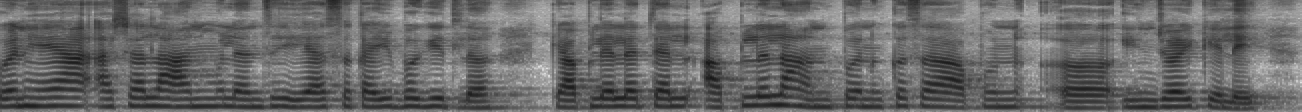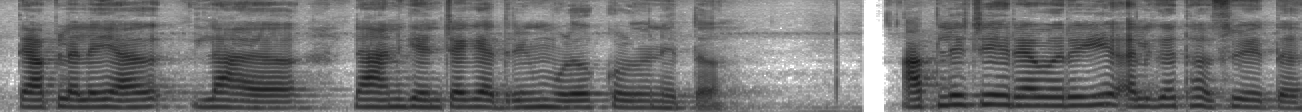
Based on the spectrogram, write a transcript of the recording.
पण हे अशा लहान मुलांचं हे असं काही बघितलं की आपल्याला त्या आपलं लहानपण कसं आपण एन्जॉय केले ते आपल्याला ह्या लहा लहानग्यांच्या गॅदरिंगमुळं कळून येतं. आपल्या चेहऱ्यावरही अलगत हसू येतं.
